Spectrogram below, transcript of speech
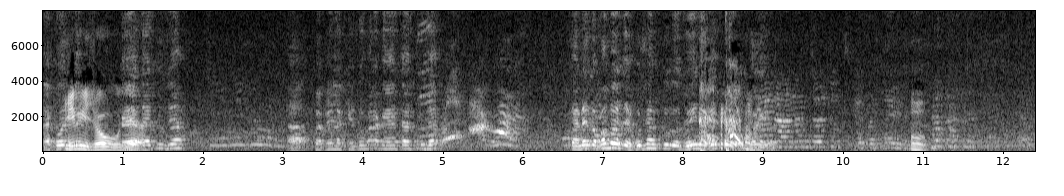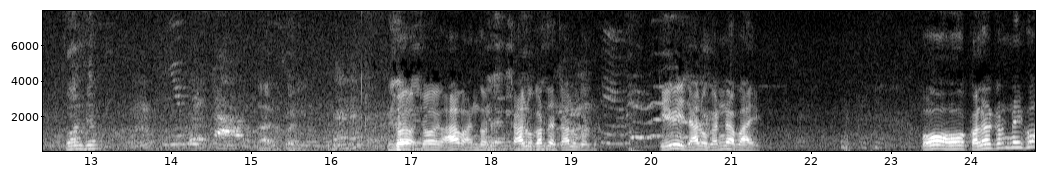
આ કોણ છે? ટીવી જોવું છે. હા પેલા કીધું ખરા કયા છે? તને તો ખબર છે કુશાંત તું તો જોઈને કેટલો ઘણી હમ. કોણ છે? હા ફરી. જો જો હા વાંધો નહીં. ચાલુ કર દે ચાલુ કર દે ટીવી ચાલુ કર ને ભાઈ. ઓહો કલર કરી કો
